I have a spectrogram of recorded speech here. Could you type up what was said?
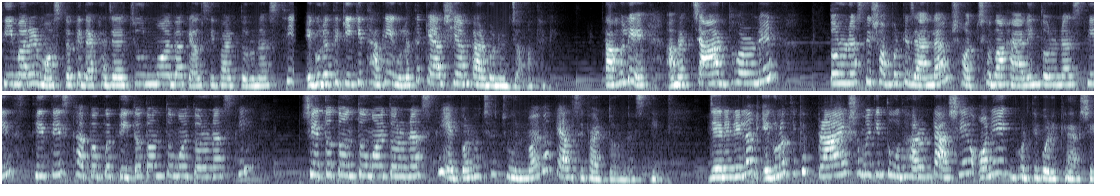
ফিমারের মস্তকে দেখা যায় চুনময় বা ক্যালসিফাইড তরুণাস্থি এগুলোতে কি কি থাকে? এগুলোতে ক্যালসিয়াম কার্বনের জমা থাকে। তাহলে আমরা চার ধরনের তরুণাস্থি সম্পর্কে জানলাম। স্বচ্ছ বা হায়ালিন তরুণাস্থি স্থিতিস্থাপক বা পিততন্তুময় তরুণাস্থি শ্বেততন্তুময় তরুণাস্থি, এরপর হচ্ছে চুনময় বা ক্যালসিফাইড তরুণাস্থি। জেনে নিলাম, এগুলো থেকে প্রায় সময় কিন্তু উদাহরণটা আসে, অনেক ভর্তি পরীক্ষায় আসে।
